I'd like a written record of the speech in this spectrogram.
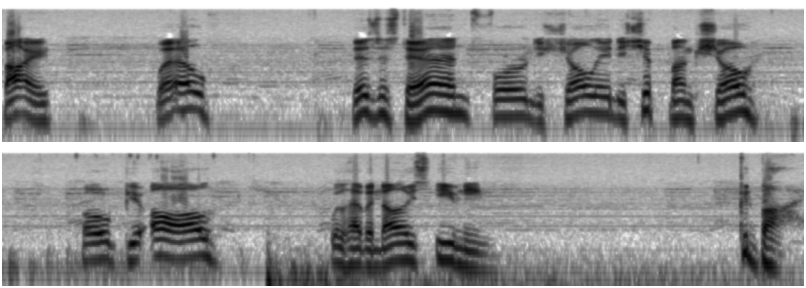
Bye. Well, this is the end for the Charlie the Chipmunk show. Hope you all will have a nice evening. Goodbye.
